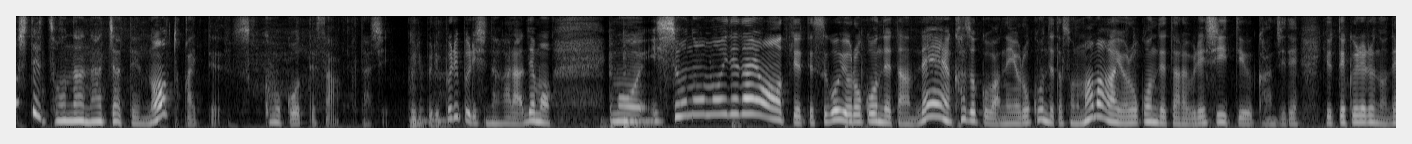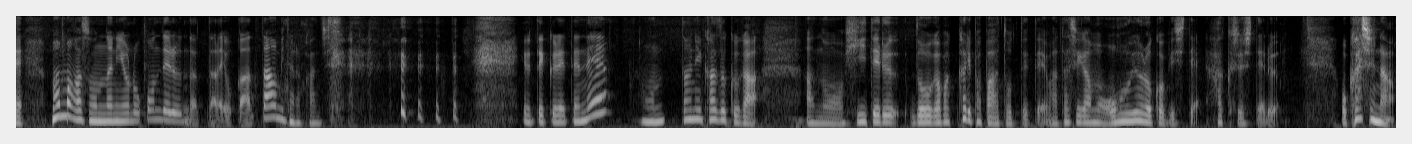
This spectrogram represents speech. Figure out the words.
うしてそんなになっちゃってんの？とか言ってすっごい怒ってさ私。プリプリプリプリしながら。でももう一生の思い出だよって言ってすごい喜んでたんで家族はね喜んでたそのママが喜んでたら嬉しいっていう感じで言ってくれるのでママがそんなに喜んでるんだったらよかったみたいな感じで 言ってくれてね。本当に家族があの弾いてる動画ばっかりパパは撮ってて私がもう大喜びして拍手してる。おかしな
